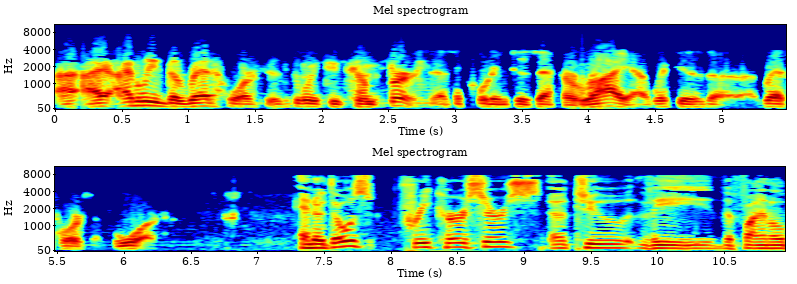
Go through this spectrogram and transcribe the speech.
I, I believe the red horse is going to come first, as according to Zechariah, which is the red horse of war. And are those precursors uh, to the the final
